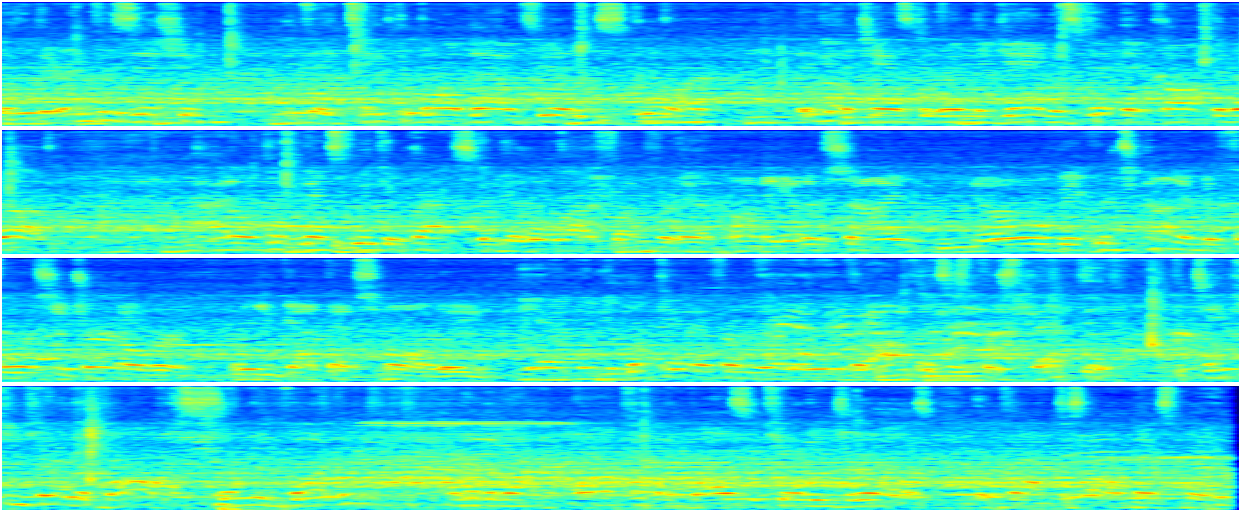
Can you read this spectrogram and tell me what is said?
If they're in position, if they take the ball downfield and score, they get a chance to win the game. Instead, they cough it up. I don't think next week in practice is going to be a whole lot of fun for him. On the other side, no bigger time to force a turnover when you've got that small lead. Yeah, when you look at it from the, the offense's perspective, taking care of the ball is so important. I know they got all kind of ball security drills in practice all next week.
